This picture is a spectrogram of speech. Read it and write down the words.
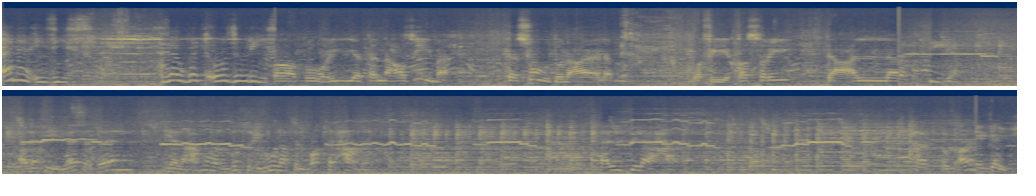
أنا إيزيس زوجة أوزوريس. إمبراطورية عظيمة تسود العالم وفي قصري تعلم. التي لا تزال يلعبها المصريون في الوقت الحاضر. الفلاحة حرث الأرض الجيش.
